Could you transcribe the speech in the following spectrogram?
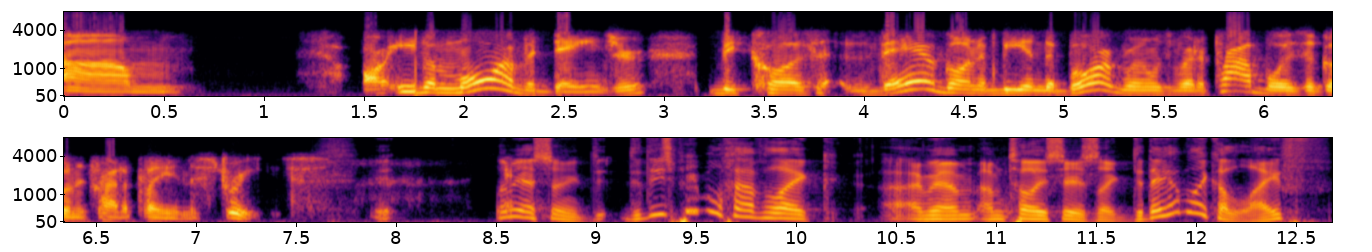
um are even more of a danger because they're going to be in the boardrooms where the Proud Boys are going to try to play in the streets. Let me ask something. Do these people have like? I mean, I'm, I'm totally serious. Like, do they have like a life?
